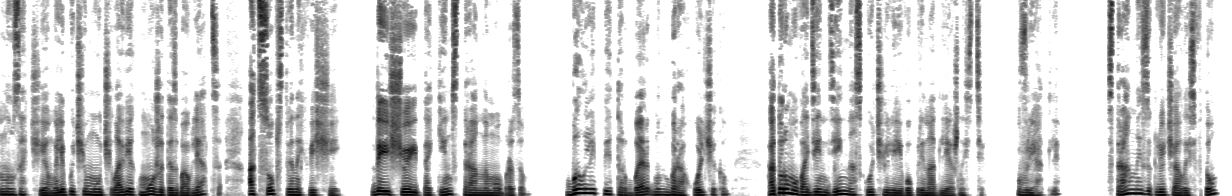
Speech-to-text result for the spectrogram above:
Но зачем или почему человек может избавляться от собственных вещей, да еще и таким странным образом? Был ли Питер Бергман барахольщиком, которому в один день наскучили его принадлежности? Вряд ли. Странность заключалась в том,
